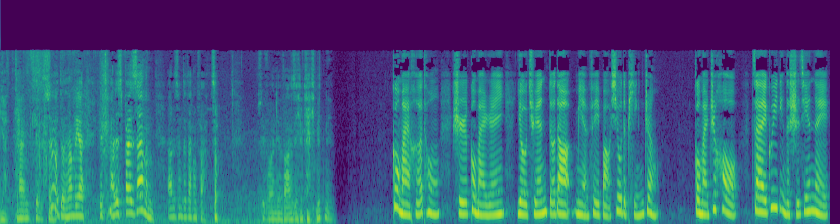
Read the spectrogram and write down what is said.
Ja, danke. So, dann haben wir ja jetzt alles beisammen. Alles unter Dach und Fach. So, Sie wollen den Wagen sicher gleich mitnehmen. 购买合同是购买人有权得到免费保修的凭证。购买之后，在规定的时间内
